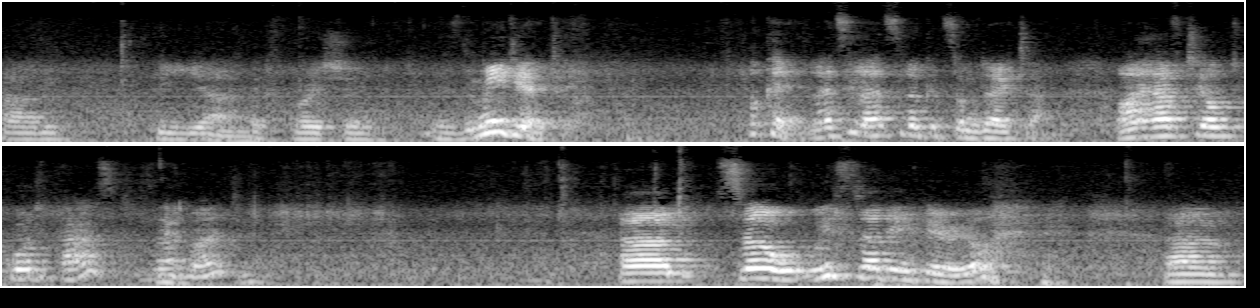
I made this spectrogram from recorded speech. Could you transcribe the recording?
um, the uh, exploration is the mediator. Okay, let's let's look at some data. I have till quarter past. Is that right? Um, so we study imperial. um,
